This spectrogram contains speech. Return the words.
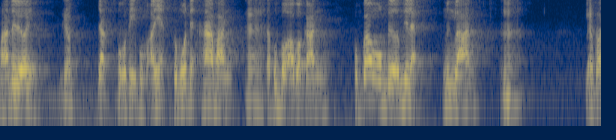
มาได้เลยครับจากปกติผมเอาเนี่ยสมมติเนี่ยห้าพันอ่าแต่คุณบอกเอาประกัน ผมก็เอาองค์เดิมนี่แหละหนึ่งล้านอ่า แล้วก็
